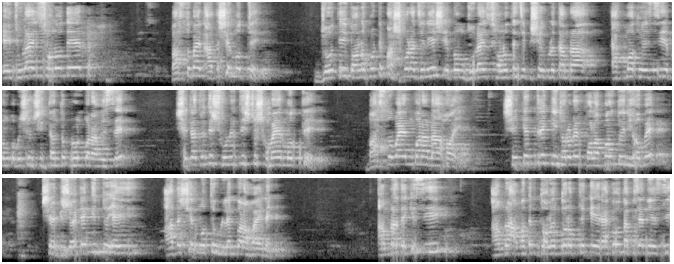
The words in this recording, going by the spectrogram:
এই জুলাই সনদের বাস্তবায়ন আদেশের মধ্যে যদি গণভোটে পাশ করা জিনিস এবং জুলাই সনদের যে বিষয়গুলোতে আমরা একমত হয়েছি এবং কমিশন সিদ্ধান্ত গ্রহণ করা হয়েছে, সেটা যদি সুনির্দিষ্ট সময়ের মধ্যে বাস্তবায়ন করা না হয়, সেক্ষেত্রে কি ধরনের ফলাফল তৈরি হবে, সে বিষয়টা কিন্তু এই আদেশের মধ্যে উল্লেখ করা হয় নাই। আমরা দেখেছি, আমরা আমাদের দলের তরফ থেকে এর আগেও দাবি জানিয়েছি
